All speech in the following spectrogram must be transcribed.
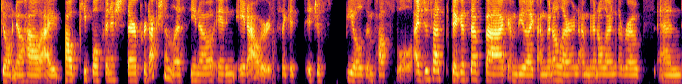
don't know how I how people finish their production list, you know, in eight hours. Like it it just feels impossible. I just had to take a step back and be like, I'm gonna learn, I'm gonna learn the ropes. And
